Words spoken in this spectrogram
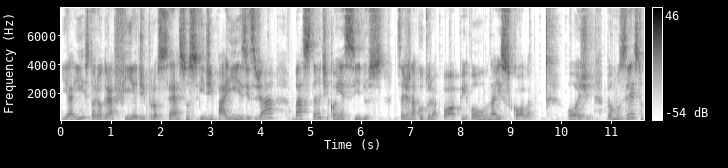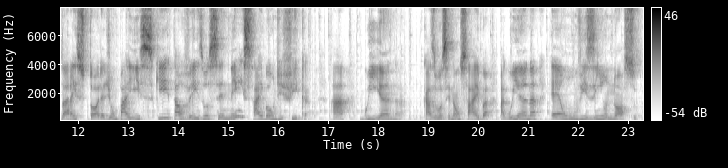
e a historiografia de processos e de países já bastante conhecidos, seja na cultura pop ou na escola. Hoje vamos estudar a história de um país que talvez você nem saiba onde fica, a Guiana. Caso você não saiba, a Guiana é um vizinho nosso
